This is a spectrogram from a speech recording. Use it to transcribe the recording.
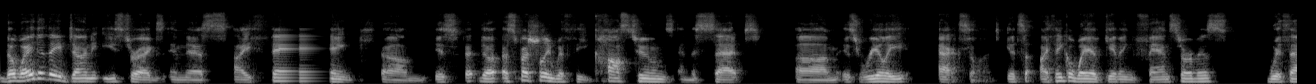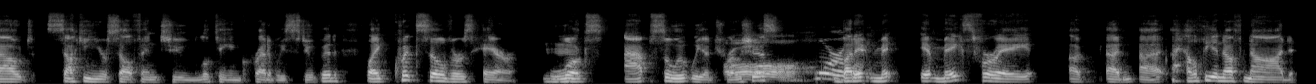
The way that they've done Easter eggs in this, I think, um, is especially with the costumes and the set, um, is really excellent. It's I think a way of giving fan service without sucking yourself into looking incredibly stupid. Like Quicksilver's hair mm-hmm. looks absolutely atrocious, oh, but it ma- it makes for a, a, a a healthy enough nod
